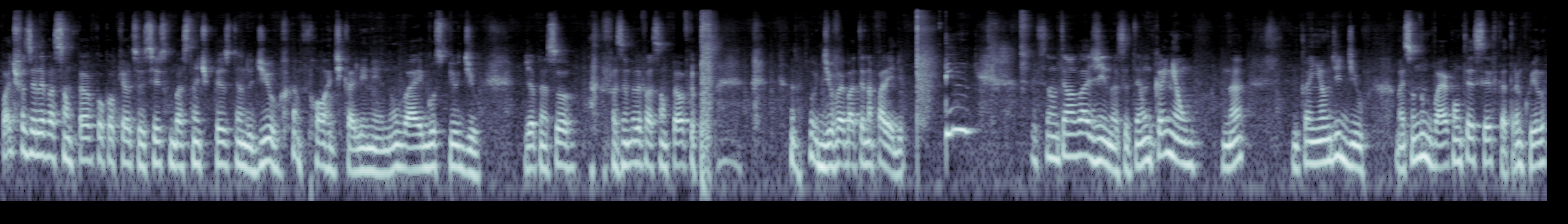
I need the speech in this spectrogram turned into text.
Pode fazer elevação pélvica ou qualquer outro exercício com bastante peso tendo DIL? Pode, Kaline, não vai cuspir o DIL. Já pensou? Fazer uma elevação pélvica, o DIL vai bater na parede. Tim! Você não tem uma vagina, você tem um canhão, né? Um canhão de DIL. Mas isso não vai acontecer, fica tranquilo.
